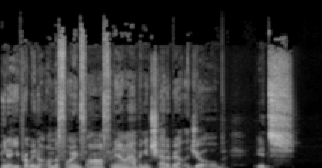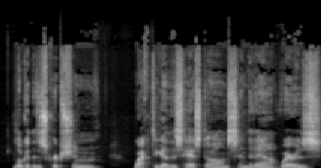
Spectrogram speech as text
you know, you're probably not on the phone for half an hour having a chat about the job. It's look at the description, whack together this hairstyle and send it out. Whereas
